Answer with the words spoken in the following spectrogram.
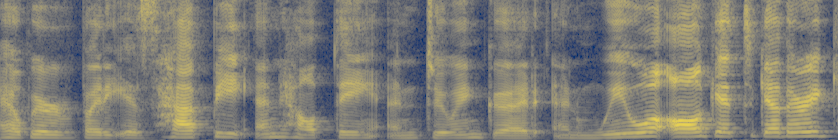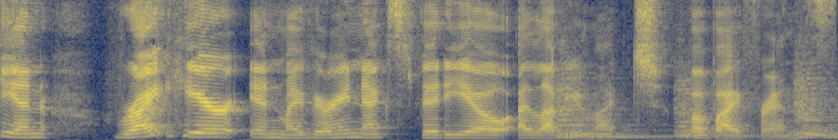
I hope everybody is happy and healthy and doing good and we will all get together again right here in my very next video. I love you much. Bye-bye, friends.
